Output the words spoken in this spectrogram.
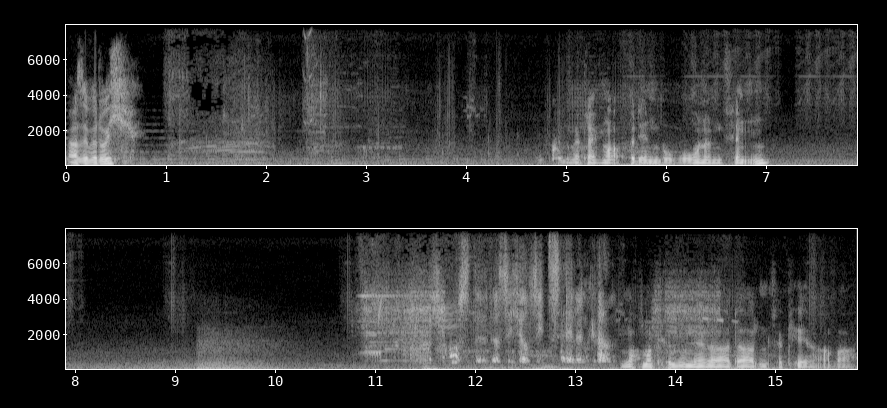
Also sind wir durch. Gucken wir gleich mal, ob wir den Bewohnen finden. Ich wusste, dass ich auf sie zählen kann. Nochmal krimineller Datenverkehr, aber...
